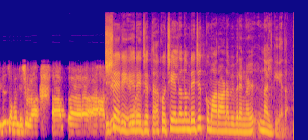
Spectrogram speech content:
ഇത് സംബന്ധിച്ചുള്ള ശരി രജിത്ത്. കൊച്ചിയിൽ നിന്നും രജിത് കുമാറാണ് വിവരങ്ങൾ നൽകിയത്.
